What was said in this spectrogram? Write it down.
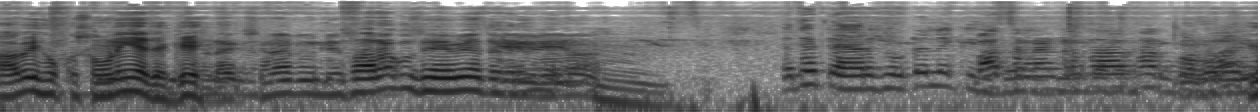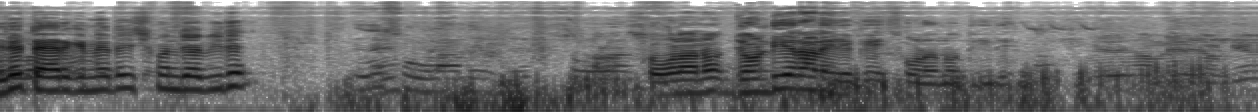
ਆ ਵੀ ਹੁੱਕ ਸੋਹਣੀ ਆ ਜੱਗੇ। ਕਨੈਕਸ਼ਨਾਂ ਵੀ ਹੁੰਦੇ ਸਾਰਾ ਕੁਝ ਸੇਮ ਹੈ ਤਕਰੀਬਨ। ਇਹਦੇ ਟਾਇਰ ਛੋਟੇ ਨੇ ਕਿ ਸਿਲੰਡਰ ਦਾ ਇਹਦੇ ਟਾਇਰ ਕਿੰਨੇ ਤੇ 56 ਦੇ? ਇਹਦੇ 16 ਦੇ ਹੁੰਦੇ 16 16 ਨੂੰ ਜੌਂਡੀਅਰ ਵਾਲੇ ਜੱਗੇ 16 ਨੂੰ 30 ਦੇ। ਮੇਰੇ ਸਾਹਮਣੇ ਜਾਂਦੀ ਹੈ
